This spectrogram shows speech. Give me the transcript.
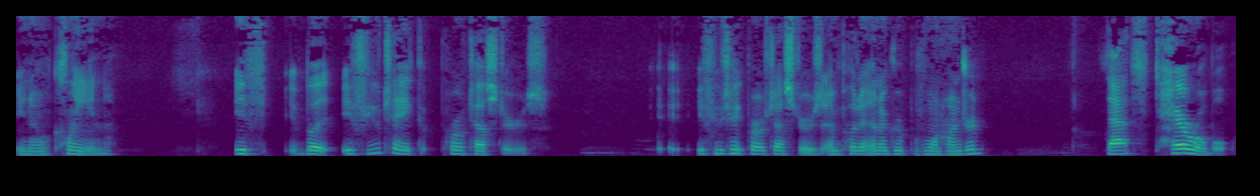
you know, clean. If, but if you take protesters, if you take protesters and put it in a group of 100, that's terrible.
